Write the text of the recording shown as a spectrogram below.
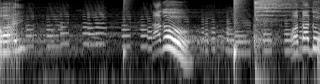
ভাই। দাদু, ও দাদু।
